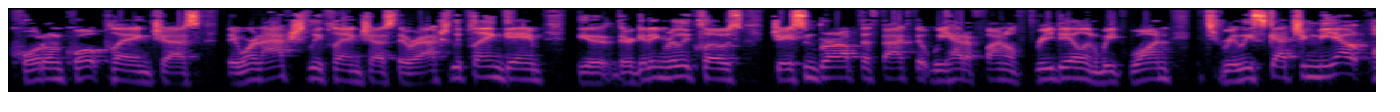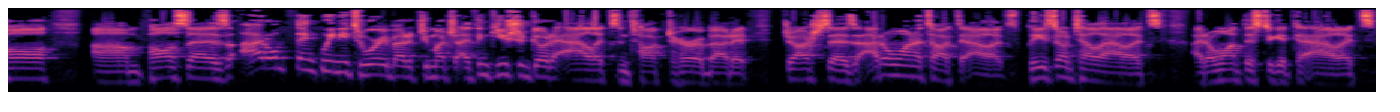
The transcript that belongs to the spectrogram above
quote unquote playing chess. They weren't actually playing chess. They were actually playing game. They're getting really close. Jason brought up the fact that we had a final three deal in week one. It's really sketching me out, Paul. Um, Paul says, I don't think we need to worry about it too much. I think you should go to Alex and talk to her about it. Josh says, I don't want to talk to Alex. Please don't tell Alex. I don't want this to get to Alex.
